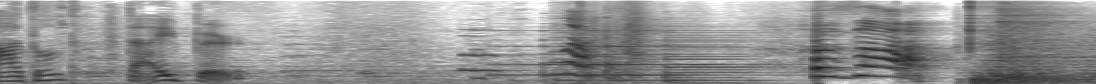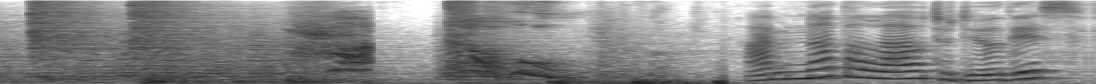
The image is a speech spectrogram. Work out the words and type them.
adult diaper. Huzzah! I'm not allowed to do this.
